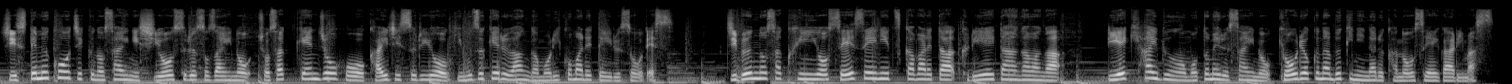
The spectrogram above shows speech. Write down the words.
システム構築の際に使用する素材の著作権情報を開示するよう義務付ける案が盛り込まれているそうです自分の作品を生成に使われたクリエイター側が利益配分を求める際の強力な武器になる可能性があります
